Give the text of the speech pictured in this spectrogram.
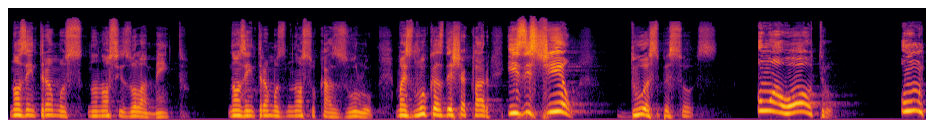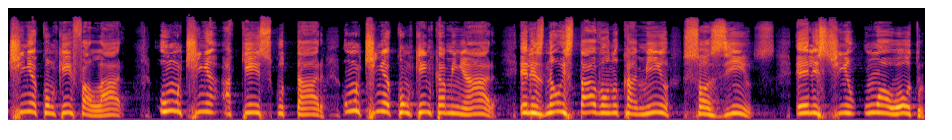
nós entramos no nosso isolamento, nós entramos no nosso casulo. Mas Lucas deixa claro: existiam duas pessoas, um ao outro, um tinha com quem falar, um tinha a quem escutar, um tinha com quem caminhar. Eles não estavam no caminho sozinhos, eles tinham um ao outro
